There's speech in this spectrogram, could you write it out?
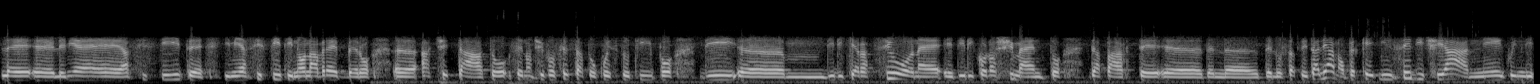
le, le mie assistite, i miei assistiti non avrebbero avrebbero eh, accettato se non ci fosse stato questo tipo di, ehm, di dichiarazione e di riconoscimento da parte eh, del, dello Stato italiano perché in 16 anni, quindi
